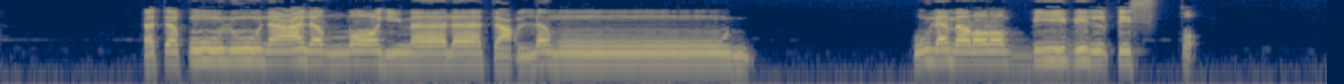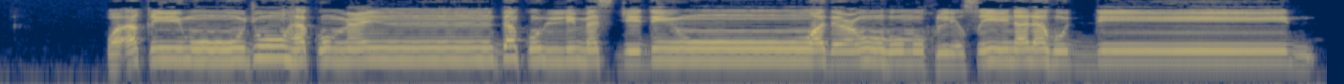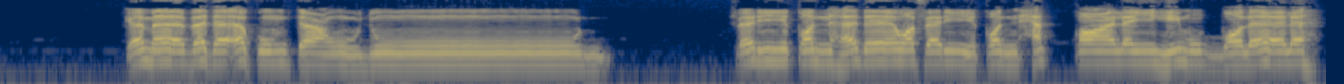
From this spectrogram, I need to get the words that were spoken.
أتقولون على الله ما لا تعلمون؟ قل أمر ربي بالقسط وأقيموا وجوهكم عند كل مسجد وادعوه مخلصين له الدين. كما بداكم تعودون فريقا هدى وفريقا حق عليهم الضلاله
